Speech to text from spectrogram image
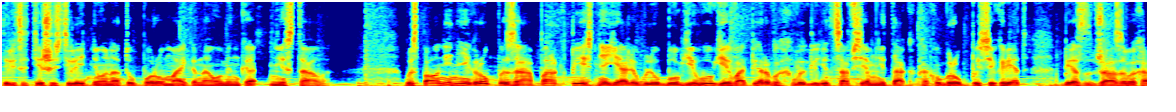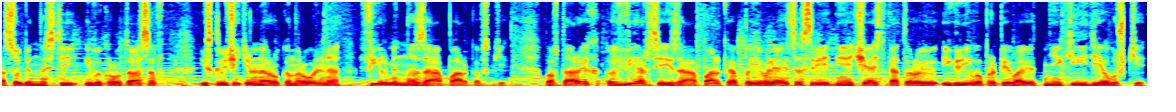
36-летнего на ту пору Майка Науменко не стало. В исполнении группы «Зоопарк» песня «Я люблю буги-вуги», во-первых, выглядит совсем не так, как у группы «Секрет», без джазовых особенностей и выкрутасов, исключительно рок-н-ролльно, фирменно зоопарковски. Во-вторых, в версии «Зоопарка» появляется средняя часть, которую игриво пропевают некие девушки,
